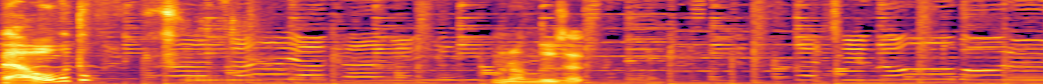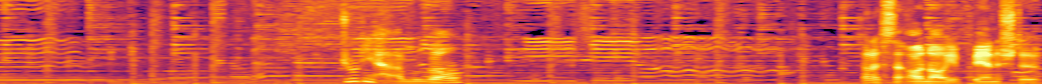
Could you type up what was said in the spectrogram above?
Bell? What the? I'm gonna lose it. Do you already have a bell? Thought I sent. Oh no, you banished it.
